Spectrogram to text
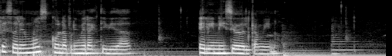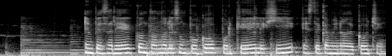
Empezaremos con la primera actividad, el inicio del camino. Empezaré contándoles un poco por qué elegí este camino de coaching.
